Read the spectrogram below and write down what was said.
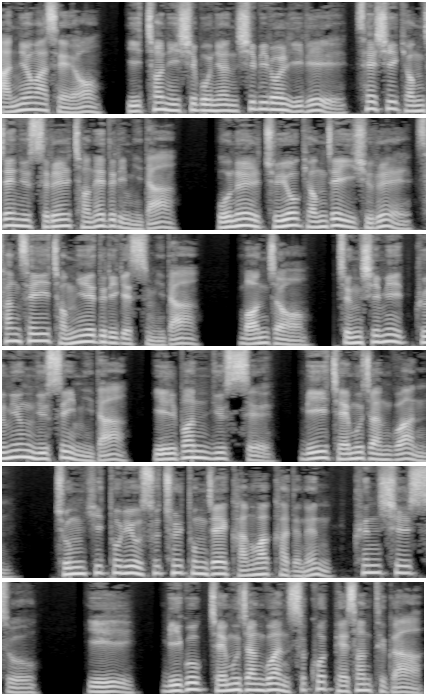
안녕하세요. 2025년 11월 1일 3시 경제 뉴스를 전해드립니다. 오늘 주요 경제 이슈를 상세히 정리해드리겠습니다. 먼저, 증시 및 금융 뉴스입니다. 1번 뉴스, 미 재무장관, 중 히토류 수출 통제 강화 카드는 큰 실수. 1. 미국 재무장관 스콧 베선트가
